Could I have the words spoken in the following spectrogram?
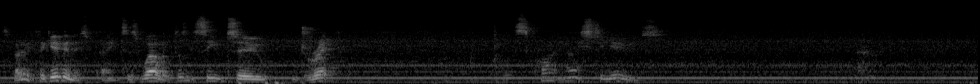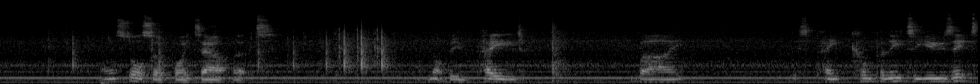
It's very forgiving this paint as well, it doesn't seem to drip. It's quite nice to use. I must also point out that I've not been paid by this paint company to use it.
